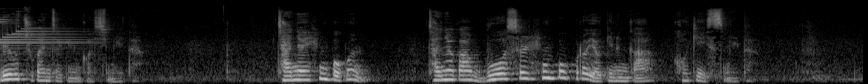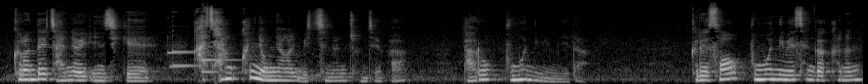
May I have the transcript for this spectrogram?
매우 주관적인 것입니다. 자녀의 행복은 자녀가 무엇을 행복으로 여기는가 거기에 있습니다. 그런데 자녀의 인식에 가장 큰 영향을 미치는 존재가 바로 부모님입니다. 그래서 부모님이 생각하는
